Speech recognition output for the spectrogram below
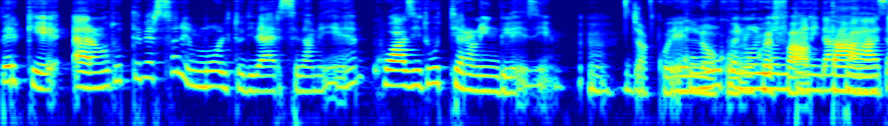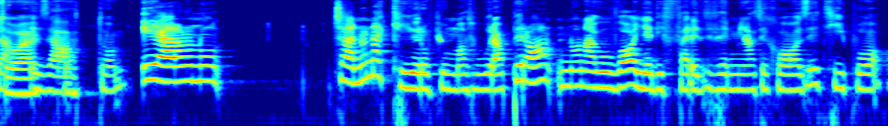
perché erano tutte persone molto diverse da me, quasi tutti erano inglesi. Mm, già quello comunque, comunque, non lontani da tanto, casa, ecco. esatto. E erano cioè non è che io ero più matura, però non avevo voglia di fare determinate cose, tipo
